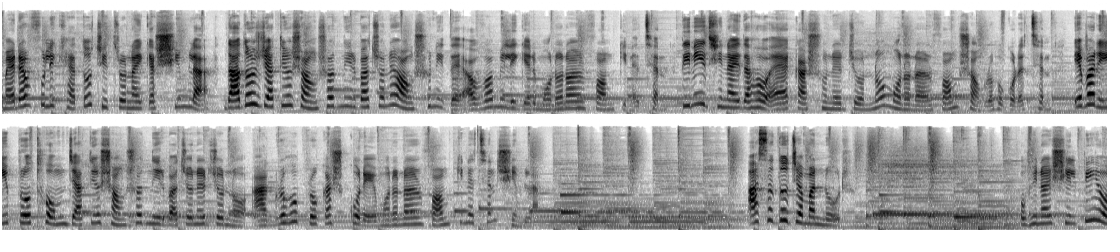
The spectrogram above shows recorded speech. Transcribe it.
madam Phuli খ্যাত চিত্রনায়িকা শিমলা দ্বাদশ জাতীয় সংসদ নির্বাচনে অংশ নিতে আওয়ামী লীগের মনোনয়ন ফর্ম কিনেছেন। তিনি ঝিনাইদাহ এক আসনের জন্য মনোনয়ন ফর্ম সংগ্রহ করেছেন। এবারই প্রথম জাতীয় সংসদ নির্বাচনের জন্য আগ্রহ প্রকাশ করে মনোনয়ন ফর্ম কিনেছেন শিমলা আসাদুজ্জামান নূর। অভিনয় শিল্পী ও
